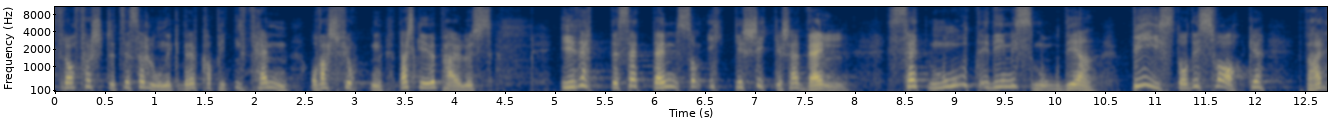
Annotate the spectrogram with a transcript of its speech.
fra 1. Tessalonikerbrev kapittel 5 og vers 14. Der skriver Paulus.: Irettesett dem som ikke skikker seg vel. Sett mot i de mismodige. Bistå de svake. Vær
